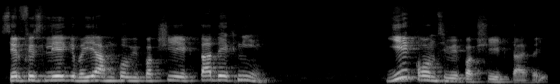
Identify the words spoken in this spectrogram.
सिर्फ़ इसलिए कि भैया हमको विपक्षी एकता देखनी है। ये कौन सी विपक्षी एकता है भाई?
